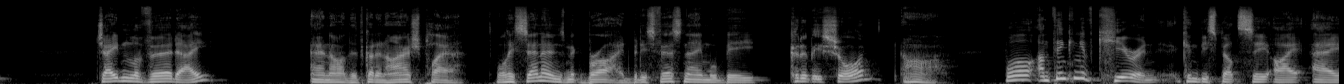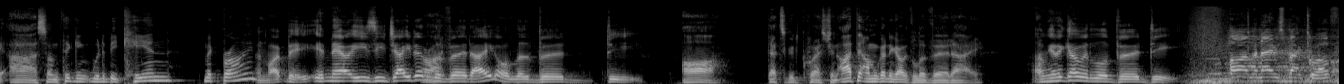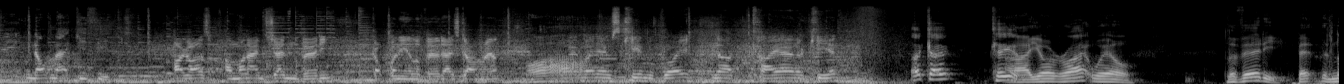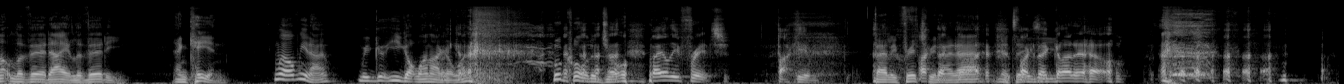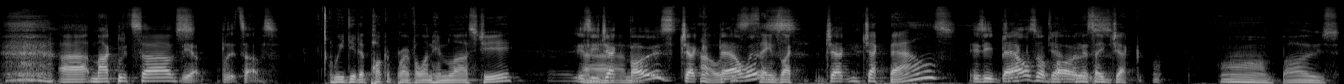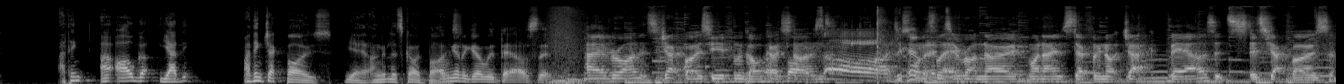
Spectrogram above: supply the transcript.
Jayden Laverde, and oh, they've got an Irish player. Well, his surname's McBride, but his first name will be. Could it be Sean? Oh. Well, I'm thinking of Kieran can be spelt C I A R. So I'm thinking, would it be Cian McBride? It might be. It, now, is he Jayden All right. Laverde or Laverde? Oh, that's a good question. I think I'm going to go with Laverde. I'm going to go with Laverde. Hi, my name's Matt Guelfi, not Matt Giffey. Hi guys, uh, my name's Jayden Laverty. Got plenty of Laverdes going around. Oh. My name's Kian McBoy, not Kyan or Kian. Okay, Kian. Ah, you're right, Will. Laverde, but not Laverde, Laverde. And Kian. Well, you know, we got, you got one, I got one. we'll call it a draw. Bailey Fritsch. Fuck him. Bailey Fritsch, Fuck we that know guy. that. That's Fuck easy. that guy to hell. Uh, Mark Blicavs. Yeah, Blicavs. We did a pocket profile on him last year. Is he Jack Um, Bowes? Jack oh, this Bowers? Seems like Jack Jack Bowles. Is he Bowles or Jack- Bowes? I'm going to say Jack. Oh, Bowes. I think I, I'll go. Yeah, I think I think Jack Bowes. Yeah, I'm gonna, let's go with Bowes. I'm going to go with Bowes then. Hey everyone, it's Jack Bowes here from the Gold Coast Bowes. Suns. Oh, I just damn wanted to let everyone know my name's definitely not Jack Bowes, it's it's Jack Bowes.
